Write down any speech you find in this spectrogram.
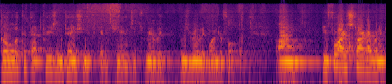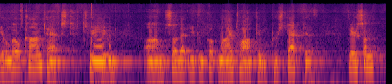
go look at that presentation if you get a chance. It's really, it was really wonderful. Um, Before I start, I want to give a little context to you um, so that you can put my talk in perspective. There's some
